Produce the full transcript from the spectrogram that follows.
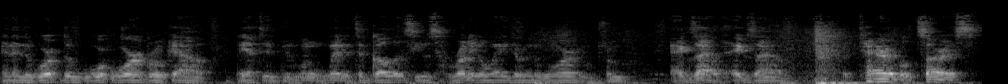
And then the war, the war, war broke out. He had to went into gullahs. He was running away during the war from exile to exile. A terrible tsaris,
